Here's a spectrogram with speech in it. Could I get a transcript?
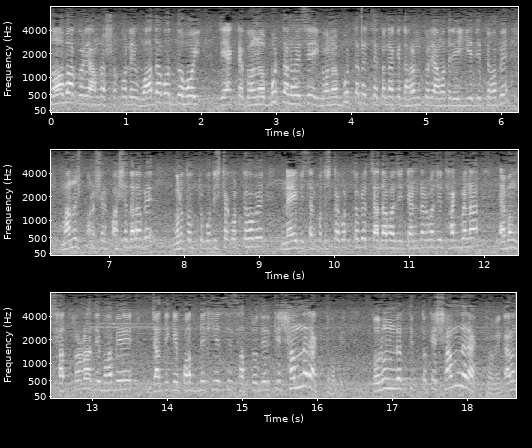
তওবা করে আমরা সকলে ওয়াদাবদ্ধ হই যে একটা গণ অভ্যুত্থান হয়েছে, এই গণ অভ্যুত্থানের চেতনাকে ধারণ করে আমাদের এগিয়ে যেতে হবে। মানুষ মানুষের পাশে দাঁড়াবে, গণতন্ত্র প্রতিষ্ঠা করতে হবে, ন্যায় বিচার প্রতিষ্ঠা করতে হবে, চাঁদাবাজি, টেন্ডারবাজি থাকবে না এবং ছাত্ররা যেভাবে জাতিকে পথ দেখিয়েছে, ছাত্রদেরকে সামনে রাখতে হবে, তরুণ নেতৃত্বকে সামনে রাখতে হবে। কারণ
